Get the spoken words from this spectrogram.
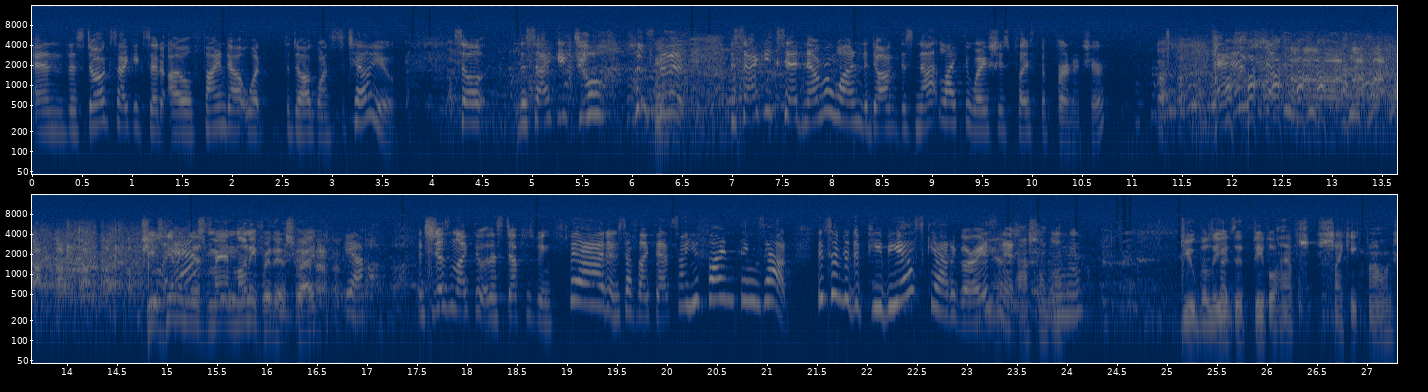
and this dog psychic said, I will find out what the dog wants to tell you. So the psychic told, to this. The psychic said, number one, the dog does not like the way she's placed the furniture. And, She's giving this man money for this, right? yeah, and she doesn't like the, the stuff she's being fed and stuff like that. So you find things out. It's under the PBS category, isn't yeah, it? possible. Mhm. Do you believe that people have psychic powers?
